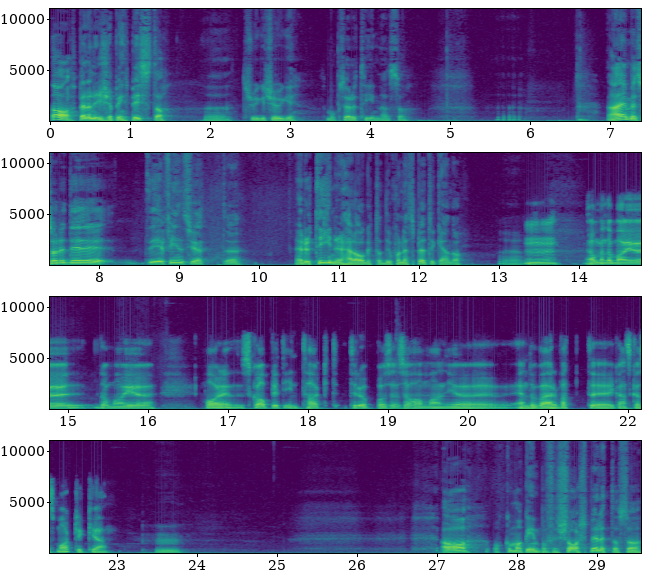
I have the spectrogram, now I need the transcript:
ja, spelar Nyköpings BIS då. 2020. Som också är rutin alltså. Nej, men så det, det, det finns ju ett, eh, en rutin i det här laget av division 1-spel tycker jag ändå. Eh. Mm. Ja, men de har ju, de har ju har en skapligt intakt trupp och sen så har man ju ändå värvat eh, ganska smart tycker jag. Mm. Ja, och om man går in på försvarsspelet då så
